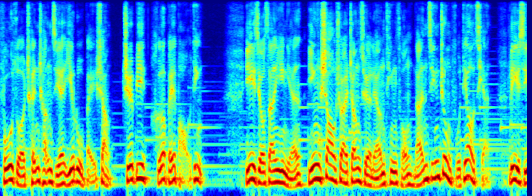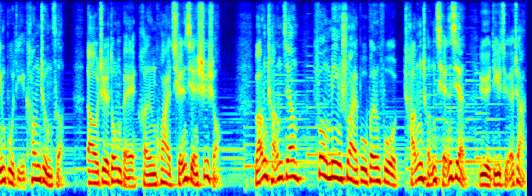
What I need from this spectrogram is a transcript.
辅佐陈长捷一路北上，直逼河北保定。一九三一年，因少帅张学良听从南京政府调遣，例行不抵抗政策，导致东北很快全线失守。王长江奉命率部奔赴长城前线，与敌决战。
